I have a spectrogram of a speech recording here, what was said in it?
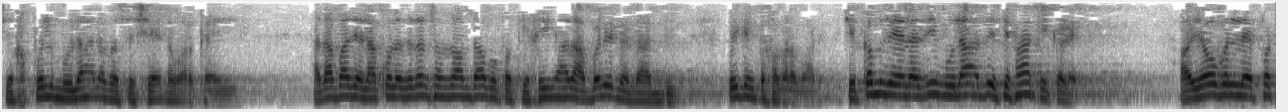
چې خپل مولا له بس شي نه ور کوي ادا باز علاقو له زلم سمزام دا په پکې خي یاد ابل نه لاندې وی کوي په خبره باندې چې کم زې لذي مولا د اتفاق کړي او یو بل له پټ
